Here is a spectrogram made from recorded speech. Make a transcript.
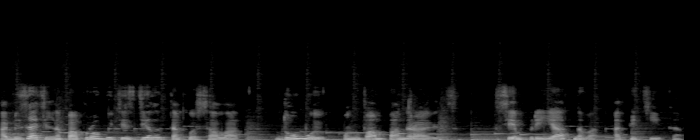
Обязательно попробуйте сделать такой салат. Думаю, он вам понравится. Всем приятного аппетита!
